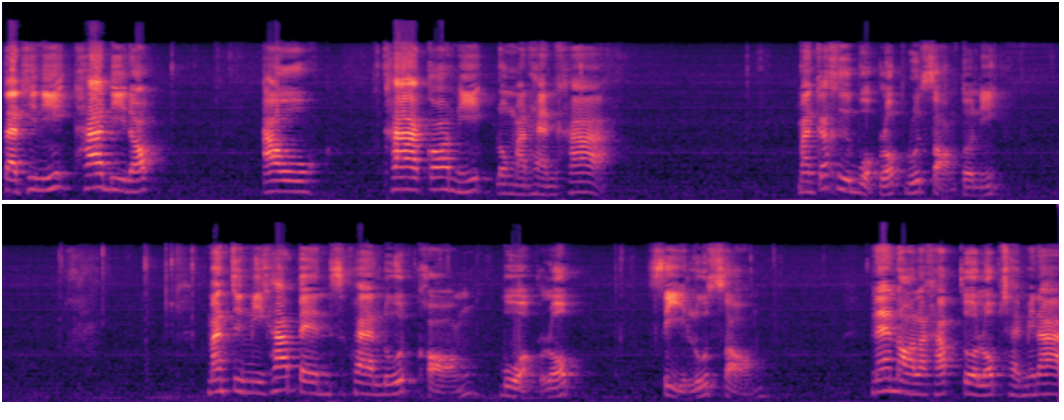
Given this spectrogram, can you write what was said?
แต่ทีนี้ถ้า d doc เอาค่าก้อนนี้ลงมาแทนค่า มันก็คือบวกลบรูท2ตัวนี้ มันจึงมีค่าเป็น square root ของบวกลบ4รูท2แน่นอนละครับ ตัวลบใช้ไม่ได้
